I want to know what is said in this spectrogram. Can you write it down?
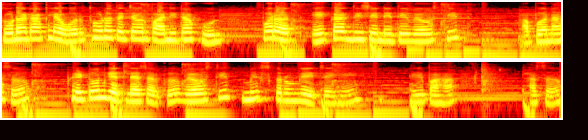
सोडा टाकल्यावर थोडं त्याच्यावर पाणी टाकून परत एकाच दिशेने ते व्यवस्थित आपण असं फेटून घेतल्यासारखं व्यवस्थित मिक्स करून घ्यायचं हे. हे पहा. असं.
